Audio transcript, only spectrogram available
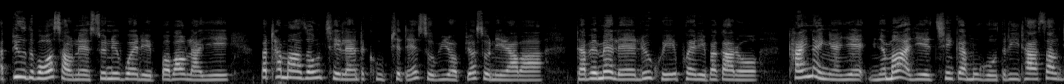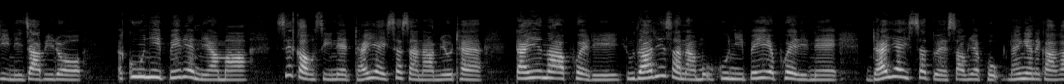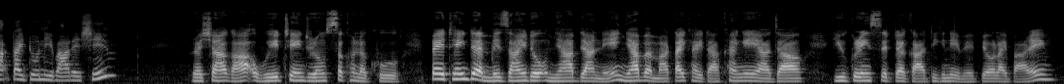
အပြုသဘောဆောင်တဲ့ ဆွေးနွေးပွဲတွေ ပေါ်ပေါက်လာရေး ပထမဆုံးခြေလှမ်းတခု ဖြစ်တယ်ဆိုပြီးပြောဆိုနေတာပါ။ဒါပေမဲ့လည်း လူ့အခွင့်အရေးအဖွဲ့တွေဘက်ကတော့ ထိုင်းနိုင်ငံရဲ့ မြန်မာ့အရေး ချဉ်းကပ်မှုကို သတိထားစောင့်ကြည့်နေကြပြီး အ ကူအညီပေးတဲ့နေရာမှာ စစ်ကောင်စီနဲ့ တိုက်ရိုက်ဆက်ဆံတာမျိုးထက် တိုင်းရင်းသားအဖွဲ့တွေ၊လူသားချင်းစာနာမှု အကူအညီပေးရေးအဖွဲ့တွေနဲ့ တိုက်ရိုက်ဆက်သွယ်ဆောင်ရွက်ဖို့ နိုင်ငံတကာက တိုက်တွန်းနေပါတယ်။ရုရှားက အဝေးထိန်း ဒရုန်း ၁၇ ခု၊ပဲ့ထိန်းတပ် မစ်ဇိုင်းဒုံး အများအပြားနဲ့ ညဘက်မှာ တိုက်ခိုက်တာ ခံခဲ့ရကြောင်း ယူကရိန်းစစ်တပ်က ဒီကနေ့ပြောလိုက်ပါတယ်။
